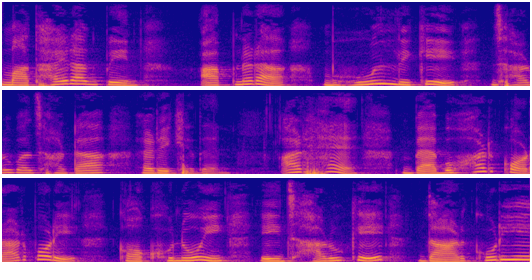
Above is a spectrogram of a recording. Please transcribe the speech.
মাথায় রাখবেন। আপনারা ভুল দিকে ঝাড়ু বা ঝাঁটা রেখে দেন। আর হ্যাঁ ব্যবহার করার পরে কখনোই এই ঝাড়ুকে দাঁড় করিয়ে,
